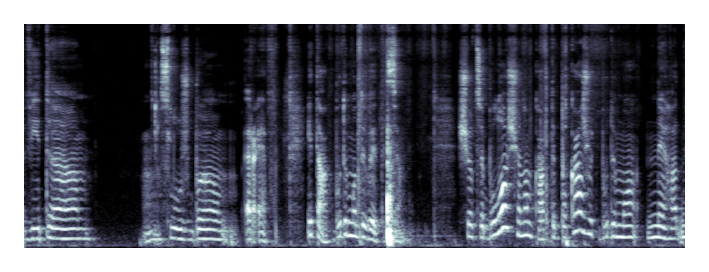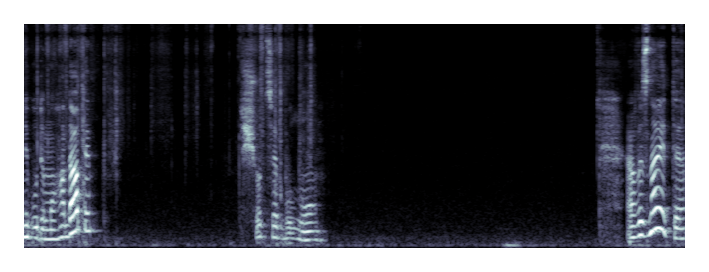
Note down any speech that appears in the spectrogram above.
від е, служб е, РФ? І так, будемо дивитися, що це було, що нам карти покажуть. Будемо не, не будемо гадати, що це було. Ви знаєте,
